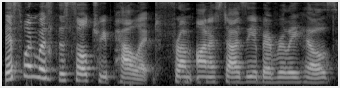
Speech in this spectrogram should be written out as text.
This one was the Sultry palette from Anastasia Beverly Hills.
